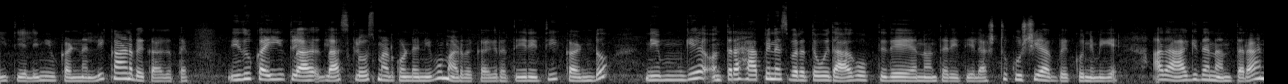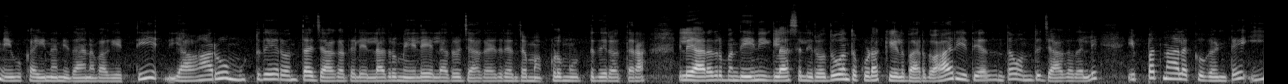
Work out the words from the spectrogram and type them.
ರೀತಿಯಲ್ಲಿ ನೀವು ಕಣ್ಣಲ್ಲಿ ಕಾಣಬೇಕಾಗುತ್ತೆ. ಇದು ಕೈ ಕ್ಲಾ ಗ್ಲಾಸ್ ಕ್ಲೋಸ್ ಮಾಡಿಕೊಂಡೆ ನೀವು ಮಾಡಬೇಕಾಗಿರುತ್ತೆ. ಈ ರೀತಿ ಕಂಡು ನಿಮಗೆ ಒಂಥರ ಹ್ಯಾಪಿನೆಸ್ ಬರುತ್ತೆ. ಓ, ಇದು ಆಗೋಗ್ತಿದೆ ಅನ್ನೋಂಥ ರೀತಿಯಲ್ಲಿ. ಅಷ್ಟು ಖುಷಿ ಆಗಬೇಕು ನಿಮಗೆ. ಅದಾಗಿದ ನಂತರ ನೀವು ಕೈನ ನಿಧಾನವಾಗಿ ಎತ್ತಿ, ಯಾರೂ ಮುಟ್ಟದೇ ಇರೋವಂಥ ಜಾಗದಲ್ಲಿ, ಎಲ್ಲಾದರೂ ಮೇಲೆ ಎಲ್ಲಾದರೂ ಜಾಗ ಇದ್ದರೆ ಅಂದರೆ ಮಕ್ಕಳು ಮುಟ್ಟದಿರೋ ಥರ, ಇಲ್ಲ ಯಾರಾದರೂ ಬಂದು ಏನು ಈ ಗ್ಲಾಸಲ್ಲಿ ಇರೋದು ಅಂತ ಕೂಡ ಕೇಳಬಾರ್ದು. ಆ ರೀತಿಯಾದಂಥ ಒಂದು ಜಾಗದಲ್ಲಿ ಇಪ್ಪತ್ನಾಲ್ಕು ಗಂಟೆ ಈ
